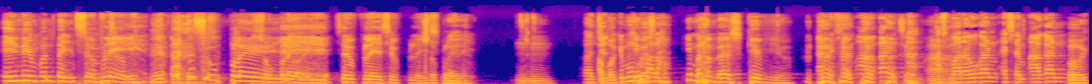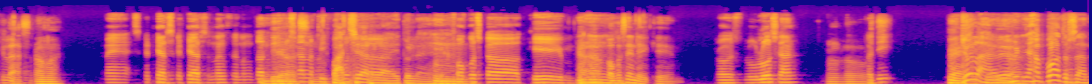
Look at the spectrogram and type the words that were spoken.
Ini penting. Suplai. Suplai. Suplai, suplai. Suplay. Mm-mm. Lanjut. Apa ki mau Ini bahas malah, ini malah bahas game ya. Kan SMA kan SMA. asmaraku kan SMA kan Oh, gila asrama. me sekedar-sekedar seneng-seneng terus Iya, kan seneng. lebih fokus Wajar ke, lah itulah ya. Hmm. fokus ke game. Nah, fokusnya di game. Terus lulus kan. Lulus. Berarti Yo lah, Kuliah. nyapa terusan.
